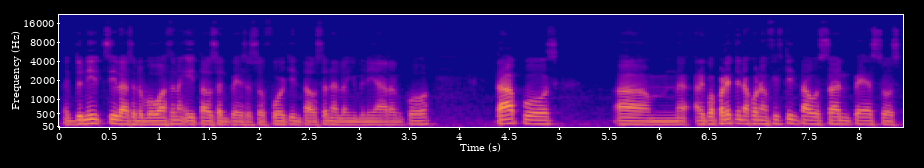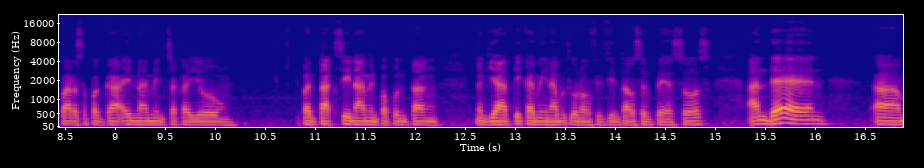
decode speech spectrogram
Nag-donate sila so nabawasan ng 8,000 pesos so 14,000 na lang yung binayaran ko. Tapos, um, na, nagpapalit din ako ng 15,000 pesos para sa pagkain namin tsaka yung pantaxi namin papuntang nagyati kami. Inabot ko ng 15,000 pesos. And then, um,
